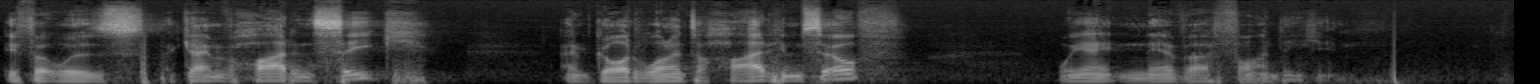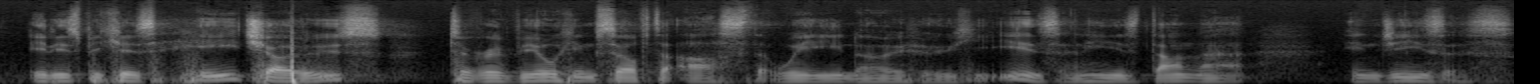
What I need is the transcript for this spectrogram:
If it was a game of hide and seek and God wanted to hide himself, we ain't never finding him. It is because he chose to reveal himself to us that we know who he is. And he has done that in Jesus.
